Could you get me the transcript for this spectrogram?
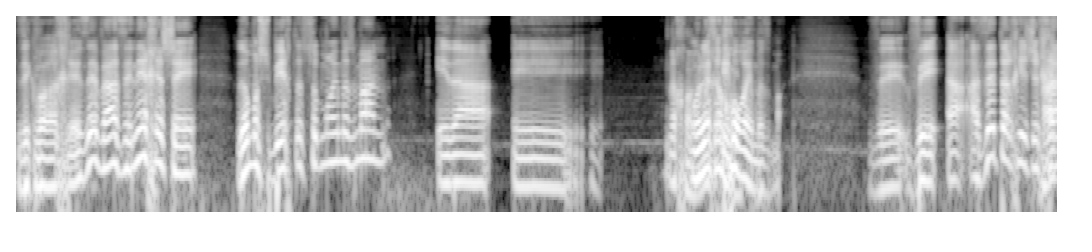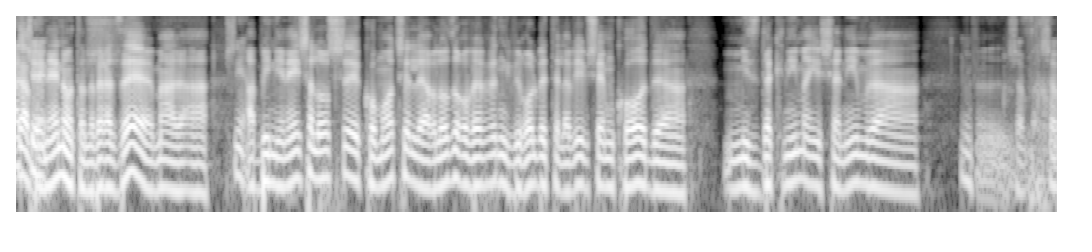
זה כבר אחרי זה, ואז זה נכס שלא משביח את עצמו עם הזמן, אלא אה, נכון. הולך אחורה. עם הזמן. ו- ו- אז זה תרחיש אחד אגב, ש... בינינו, אתה מדבר על זה, מה, שנייה. הבנייני שלוש אה, קומות של ארלוזורוב אבן גבירול בתל אביב, שם קוד, המזדקנים הישנים וה... עכשיו, עכשיו, עכשיו,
